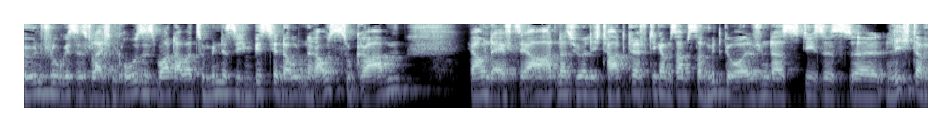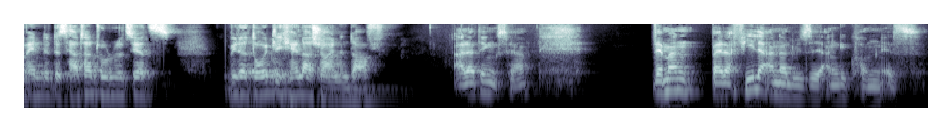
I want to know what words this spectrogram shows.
Höhenflug ist es vielleicht ein großes Wort, aber zumindest sich ein bisschen da unten rauszugraben. Ja, und der FCA hat natürlich tatkräftig am Samstag mitgeholfen, dass dieses äh, Licht am Ende des Hertha-Tunnels jetzt wieder deutlich heller scheinen darf. Allerdings, ja. Wenn man bei der Fehleranalyse angekommen ist,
